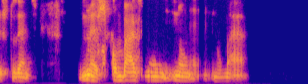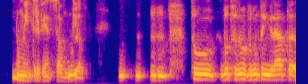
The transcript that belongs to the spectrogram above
estudantes, mas com base num, num, numa, numa intervenção dele. Tu, vou-te fazer uma pergunta ingrata,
